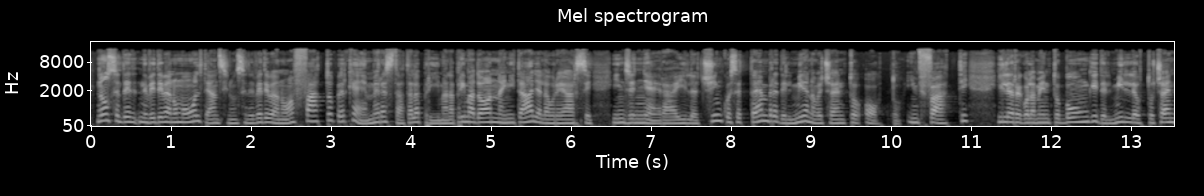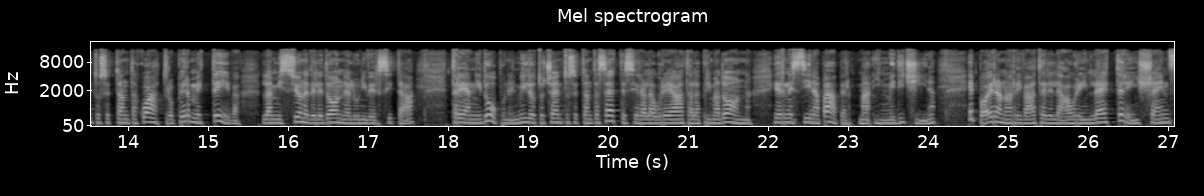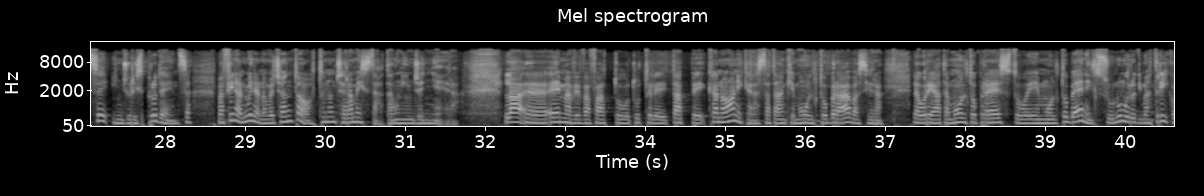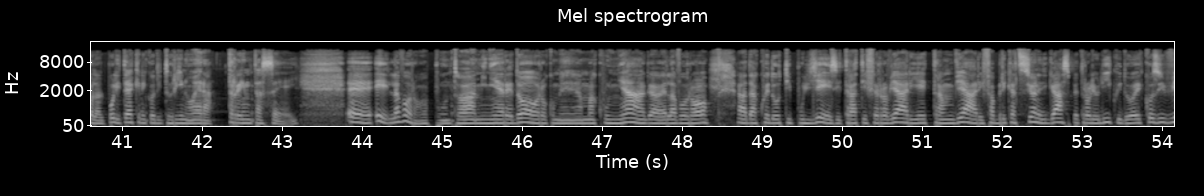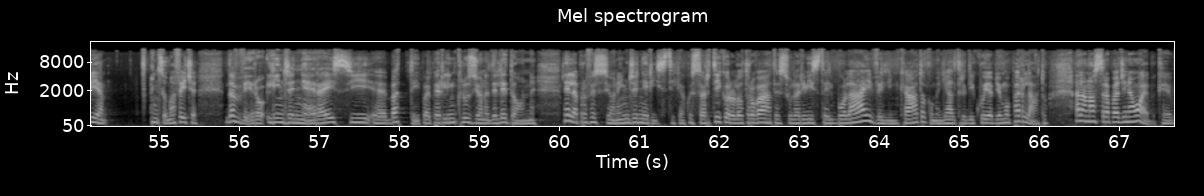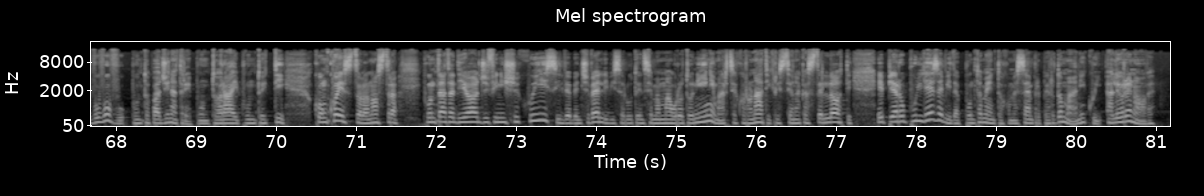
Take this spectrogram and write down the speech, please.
Non se ne vedevano molte, anzi non se ne vedevano affatto perché Emma era stata la prima, la prima donna in Italia a laurearsi ingegnera il 5 settembre del 1908. Infatti il regolamento Bonghi del 1874 permetteva l'ammissione delle donne all'università. Tre anni dopo, nel 1877, si era laureata la prima donna, Ernestina Paper, ma in medicina, e poi erano arrivate le lauree in lettere lettere, in scienze, in giurisprudenza, ma fino al 1908 non c'era mai stata un'ingegnera. La eh, Emma aveva fatto tutte le tappe canoniche, era stata anche molto brava, si era laureata molto presto e molto bene, il suo numero di matricola al Politecnico di Torino era 36 eh, e lavorò appunto a miniere d'oro come a Macugnaga, lavorò ad acquedotti pugliesi, tratti ferroviari e tranviari, fabbricazione di gas, petrolio liquido e così via. Insomma, fece davvero l'ingegnera e si eh, batté poi per l'inclusione delle donne nella professione ingegneristica. Questo articolo lo trovate sulla rivista Il Bo Live, linkato, come gli altri di cui abbiamo parlato, alla nostra pagina web che è www.pagina3.rai.it. Con questo la nostra puntata di oggi finisce qui. Silvia Bencivelli vi saluta insieme a Mauro Tonini, Marzia Coronati, Cristiana Castellotti e Piero Pugliese. Vi dà appuntamento come sempre per domani qui alle ore 9.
